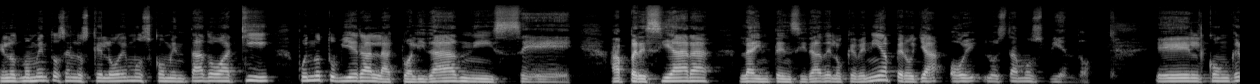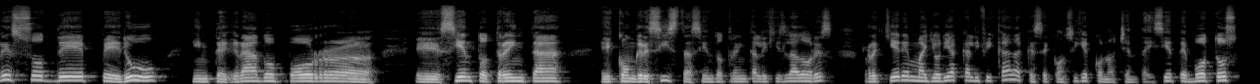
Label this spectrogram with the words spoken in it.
en los momentos en los que lo hemos comentado aquí, pues no tuviera la actualidad ni se apreciara la intensidad de lo que venía, pero ya hoy lo estamos viendo. El Congreso de Perú, integrado por 130 eh, congresistas, 130 legisladores, requiere mayoría calificada que se consigue con 87 votos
